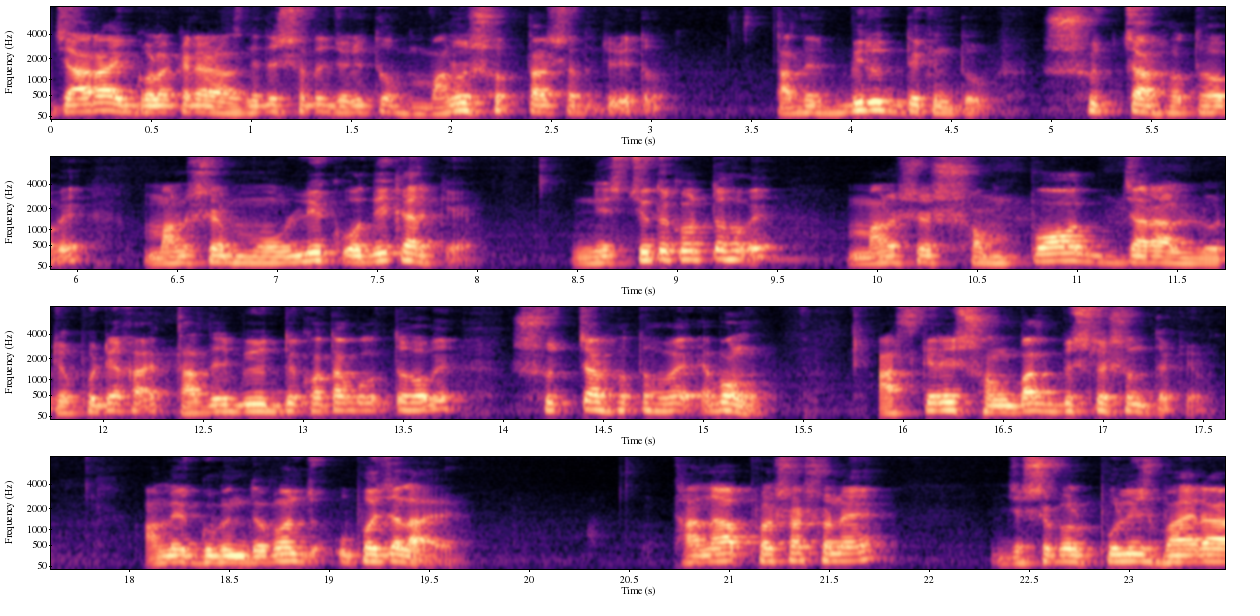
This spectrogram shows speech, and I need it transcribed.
যারা এই গলাকাটা রাজনীতির সাথে জড়িত, মানুষ হত্যার সাথে জড়িত, তাদের বিরুদ্ধে কিন্তু সুচ্চার হতে হবে। মানুষের মৌলিক অধিকারকে নিশ্চিত করতে হবে। মানুষের সম্পদ যারা লুটে ফুটে খায়, তাদের বিরুদ্ধে কথা বলতে হবে, সুচ্চার হতে হবে এবং আজকের এই সংবাদ বিশ্লেষণ থেকে আমি গোবিন্দগঞ্জ উপজেলায় থানা প্রশাসনে যে সকল পুলিশ ভাইরা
